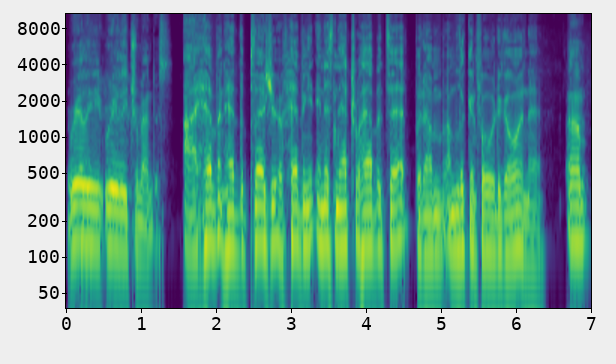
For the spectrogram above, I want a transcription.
Really, really tremendous. I haven't had the pleasure of having it in its natural habitat, but I'm I'm looking forward to going there. Um,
